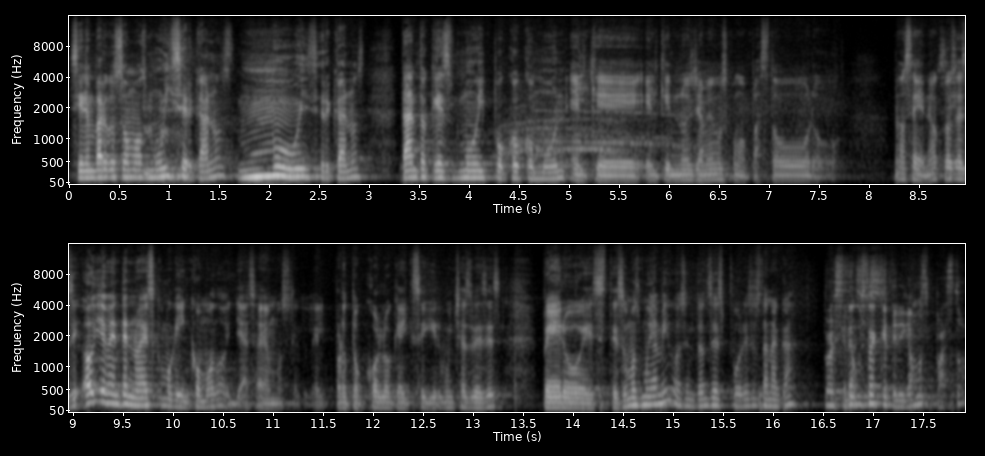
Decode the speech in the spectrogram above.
Sin embargo, somos muy cercanos, muy cercanos, tanto que es muy poco común el que, el que nos llamemos como pastor o no sé, ¿no? Cosas así. Obviamente no es como que incómodo, ya sabemos el, el protocolo que hay que seguir muchas veces, pero este, somos muy amigos, entonces por eso están acá. Pero si te gusta que te digamos pastor.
